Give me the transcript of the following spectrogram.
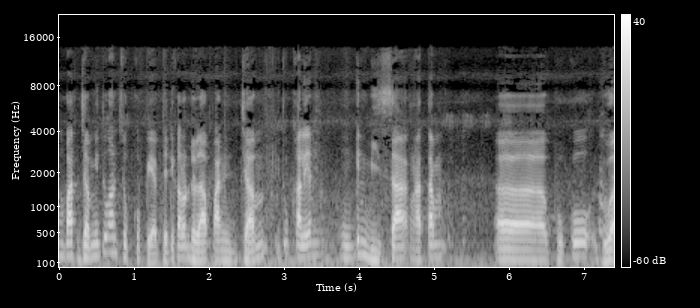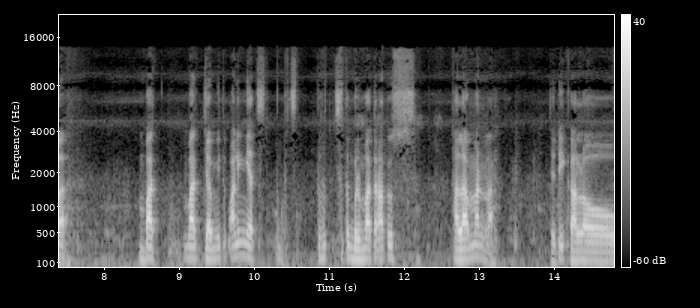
4 jam itu kan cukup ya. Jadi kalau 8 jam itu kalian mungkin bisa ngatam uh, buku 2 4, 4 jam itu paling ya setebal 400 halaman lah. Jadi kalau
